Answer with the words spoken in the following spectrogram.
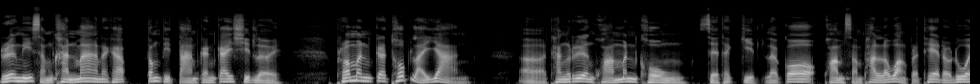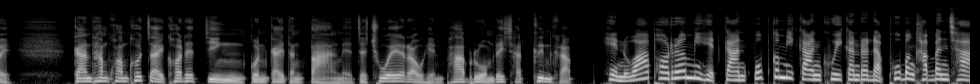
เรื่องนี้สำคัญมากนะครับ ต้องติดตามกันใกล้ชิดเลย เพราะมันกระทบหลายอย่าง ทั้งเรื่องความมั่นคง เศรษฐกิจ แล้วก็ความสัมพันธ์ระหว่างประเทศเราด้วย การทำความเข้าใจข้อเท็จจริง กลไกต่างๆ เนี่ยจะช่วยให้เราเห็นภาพรวมได้ชัดขึ้นครับ เห็นว่าพอเริ่มมีเหตุการณ์ปุ๊บก็มีการคุยกันระดับผู้บังคับบัญชา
